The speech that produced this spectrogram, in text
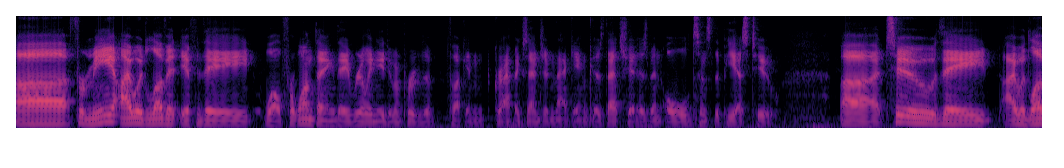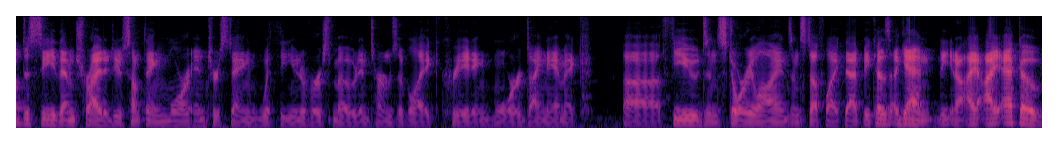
Uh, for me, I would love it if they. Well, for one thing, they really need to improve the fucking graphics engine in that game because that shit has been old since the PS2. Uh, two, they I would love to see them try to do something more interesting with the universe mode in terms of like creating more dynamic uh, feuds and storylines and stuff like that. Because again, you know, I, I echo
